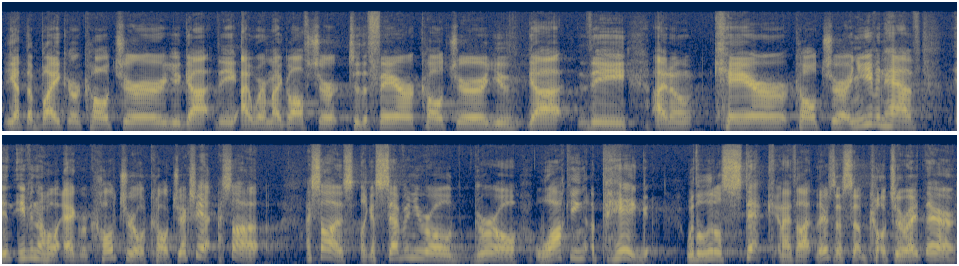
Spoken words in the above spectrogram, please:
you got the biker culture, you got the I wear my golf shirt to the fair culture, you've got the I don't care culture, and you even have even the whole agricultural culture. Actually, I saw I saw like a seven-year-old girl walking a pig with a little stick, and I thought, there's a subculture right there.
